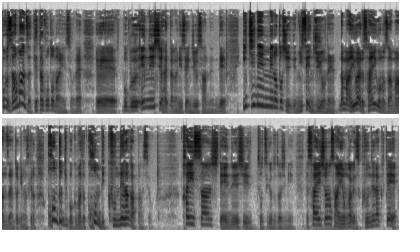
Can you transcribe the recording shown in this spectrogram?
僕ザ・漫才出たことないんですよね。えー、僕 NSC 入ったのが2013年で、1年目の年で2014年、まあ、いわゆる最後のザ・漫才の時なんですけど、この時僕まだコンビ組んでなかったんですよ。解散して NSC 卒業と同時に。最初の3、4ヶ月組んでなくて、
